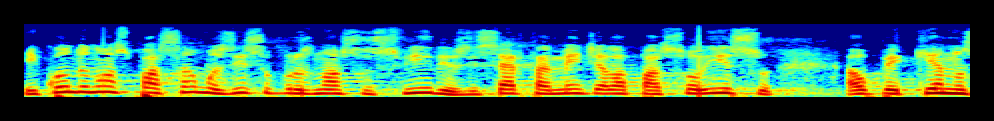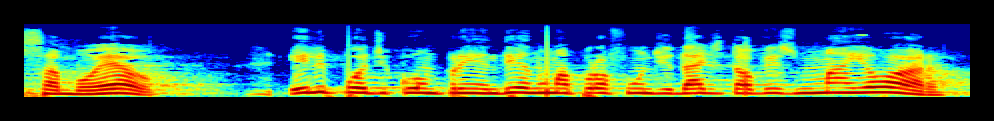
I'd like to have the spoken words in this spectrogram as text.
E quando nós passamos isso para os nossos filhos, e certamente ela passou isso ao pequeno Samuel, ele pôde compreender numa profundidade talvez maior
